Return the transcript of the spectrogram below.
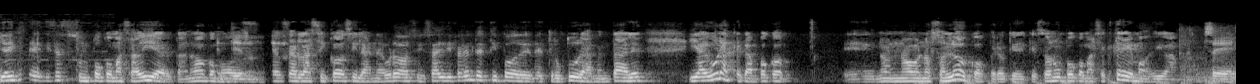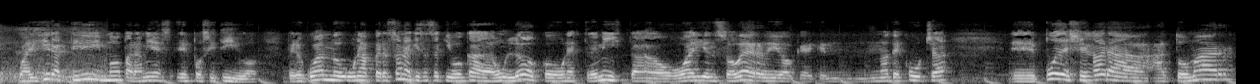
y hay gente que quizás es un poco más abierta, ¿no? Como Entiendo. puede ser la psicosis, las neurosis, hay diferentes tipos de, de estructuras mentales y algunas que tampoco eh, no, no, no son locos, pero que, que son un poco más extremos, digamos. Sí. Cualquier activismo para mí es, es positivo, pero cuando una persona quizás equivocada, un loco, un extremista o alguien soberbio que, que no te escucha, eh, puede llegar a, a tomar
